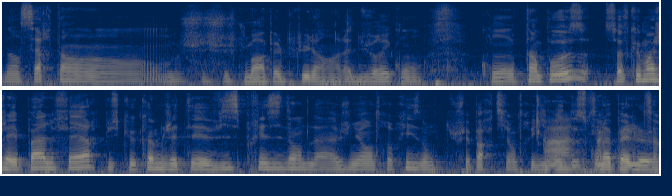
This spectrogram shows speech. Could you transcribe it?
d'un certain. Je, je- je me rappelle plus là, hein, la durée qu'on qu'on t'impose. Sauf que moi, j'avais pas à le faire puisque comme j'étais vice-président de la junior entreprise, donc tu fais partie entre guillemets ah, de ce qu'on appelle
